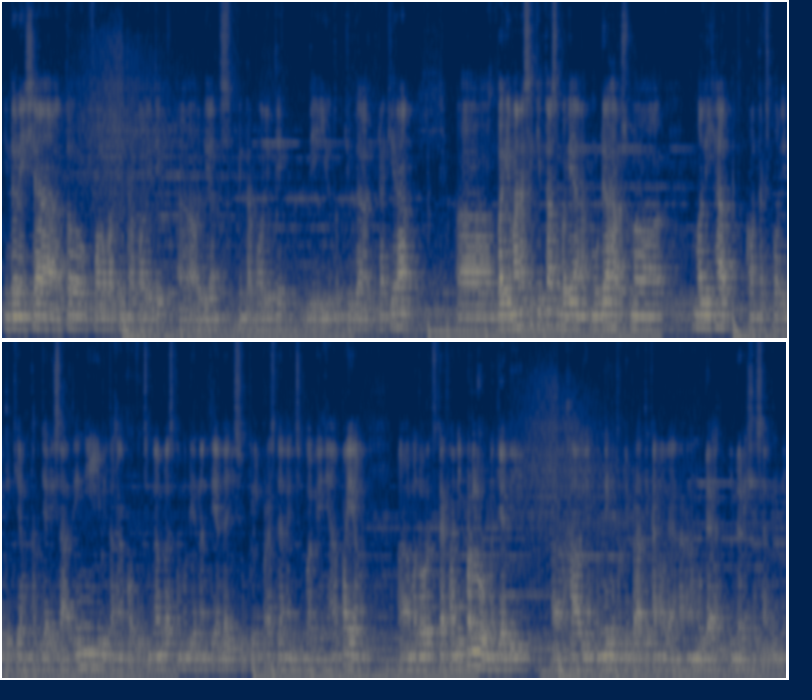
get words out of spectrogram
Indonesia atau follower Pinter Politik, uh, audiens Pinter Politik di YouTube juga. Kira-kira uh, bagaimana sih kita sebagai anak muda harus me melihat konteks politik yang terjadi saat ini di tengah COVID-19, kemudian nanti ada isu pilpres dan lain sebagainya. Apa yang uh, menurut Stefani perlu menjadi uh, hal yang penting untuk diperhatikan oleh anak-anak muda Indonesia saat ini?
